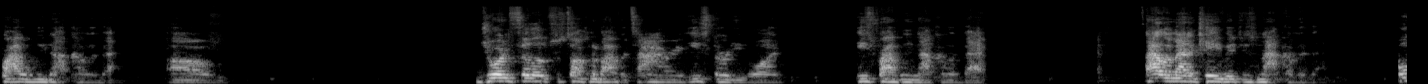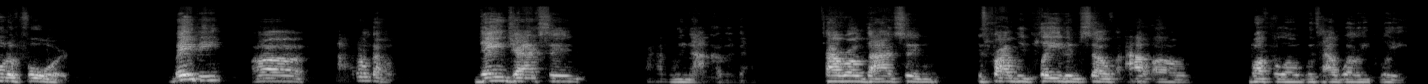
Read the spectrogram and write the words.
probably not coming back. Um, Jordan Phillips was talking about retiring. He's 31. He's probably not coming back. Tyler Matakevich is not coming back. Poona Ford, maybe. Uh, I don't know. Dane Jackson, probably not coming back. Tyrell Dodson has probably played himself out of Buffalo with how well he played.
